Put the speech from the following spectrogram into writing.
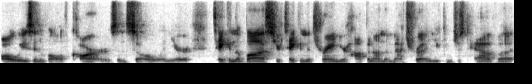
always involve cars. And so when you're taking the bus you're taking the train you're hopping on the metro you can just have a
